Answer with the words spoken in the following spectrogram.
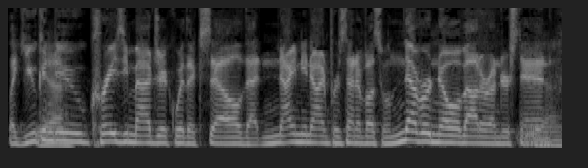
Like, you can Yeah. do crazy magic with Excel that 99% of us will never know about or understand. Yeah.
